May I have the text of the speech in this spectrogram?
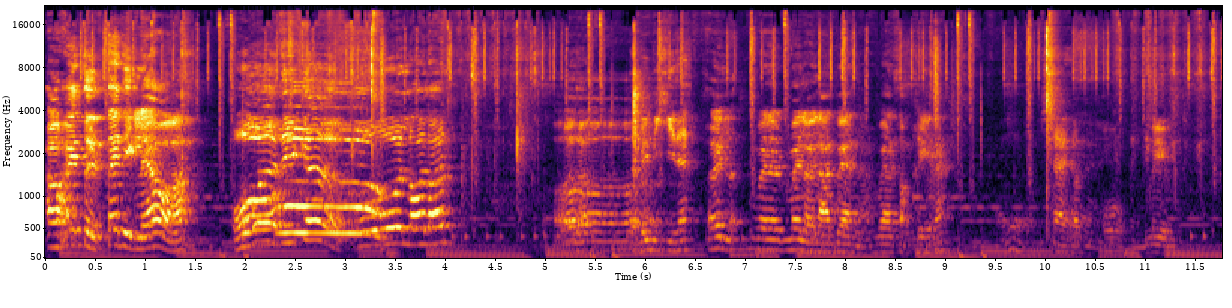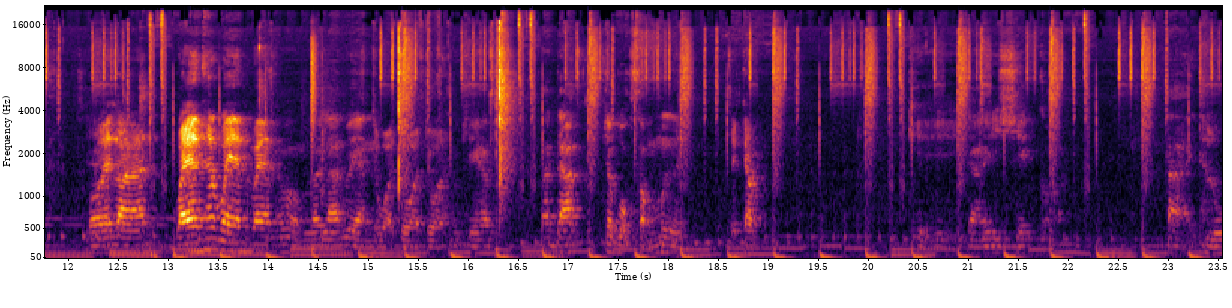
เอาให้ตื่นเต้นอีกแล้วเหรอ โอ้ยดิเกอร์ โอ้ยร้อยล้านเอ ร้อยล้านอแต่ไม่มีคีย์นะ เอ้ยไม่ไม่ร้อยล้านแวนนะแวนสองเคนะโอ้ใช่ครับโอ้ผมลืมร้อยล้านแวนฮะแวนแวนครับผมร้อยล้านแวนจัวจัวจัวโอเคครับบัตรดับจะบวกสองหมื่นจะกลับโอเคได้เช็คก่อนตายทะลุ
